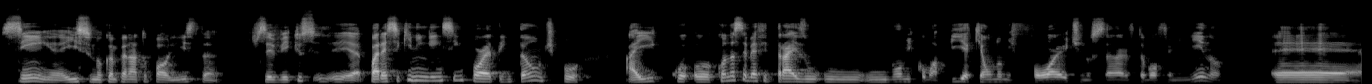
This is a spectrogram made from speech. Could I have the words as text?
Sim, é isso no Campeonato Paulista. Você vê que é, parece que ninguém se importa. Então, tipo, aí quando a CBF traz um, um, nome como a Pia, que é um nome forte no cenário do futebol feminino, é,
